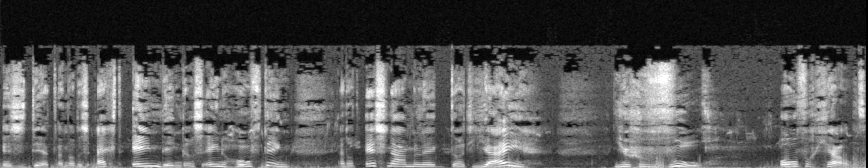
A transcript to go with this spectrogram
is dit. En dat is echt één ding. Er is één hoofdding. En dat is namelijk dat jij je gevoel over geld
